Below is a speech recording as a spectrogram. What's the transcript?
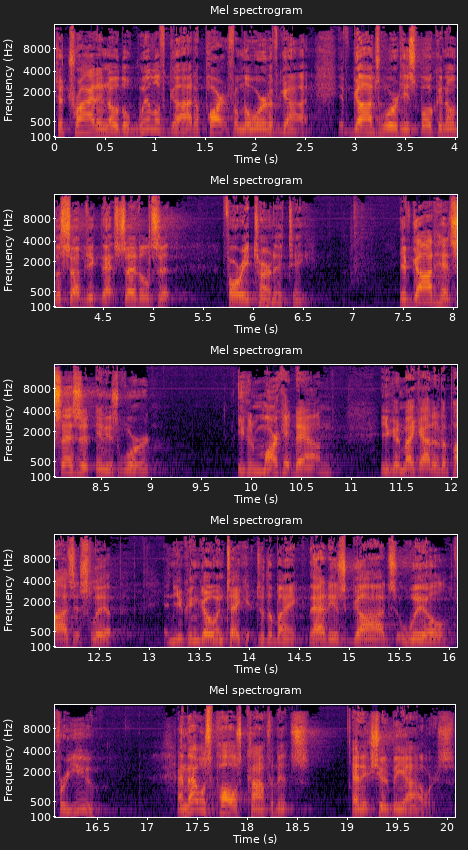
to try to know the will of God apart from the Word of God. If God's Word has spoken on the subject, that settles it for eternity. If God has says it in His Word, you can mark it down, you can make out a deposit slip, and you can go and take it to the bank. That is God's will for you. And that was Paul's confidence, and it should be ours.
